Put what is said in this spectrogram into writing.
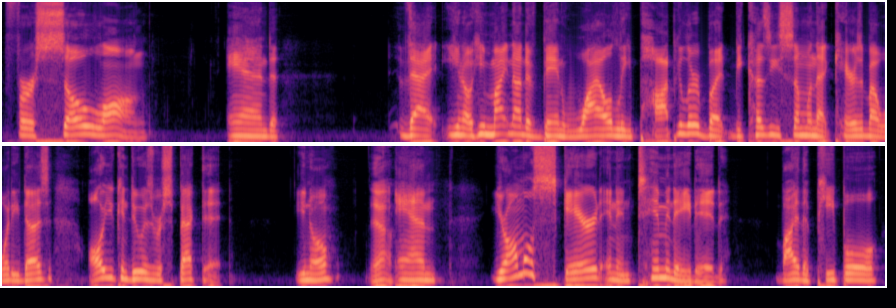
for so long. And that, you know, he might not have been wildly popular, but because he's someone that cares about what he does, all you can do is respect it, you know? Yeah. And you're almost scared and intimidated by the people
